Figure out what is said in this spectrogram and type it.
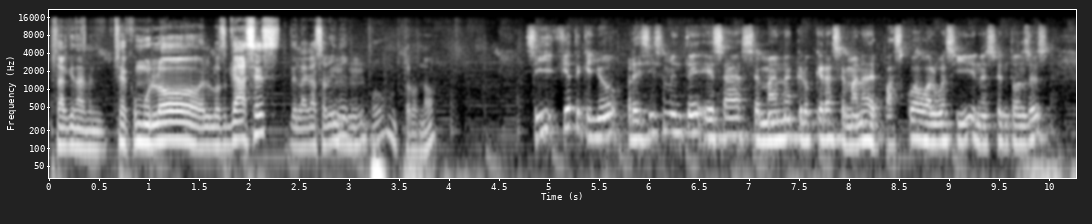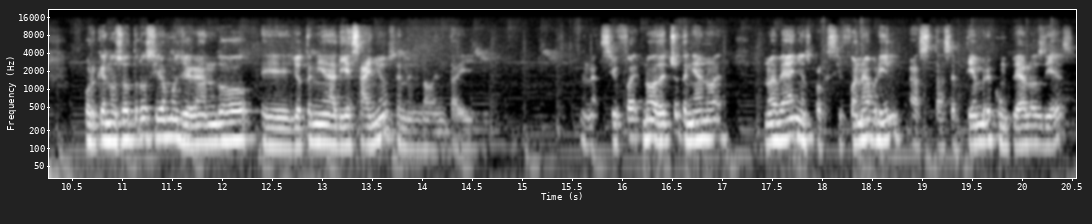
pues alguien se acumuló los gases de la gasolina y Ujú. pum, tronó. Sí, fíjate que yo precisamente esa semana, creo que era semana de Pascua o algo así en ese entonces, porque nosotros íbamos llegando, eh, yo tenía 10 años en el 90 y... Sí fue, no, de hecho tenía 9, años, porque si fue en abril, hasta septiembre cumplía los 10.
